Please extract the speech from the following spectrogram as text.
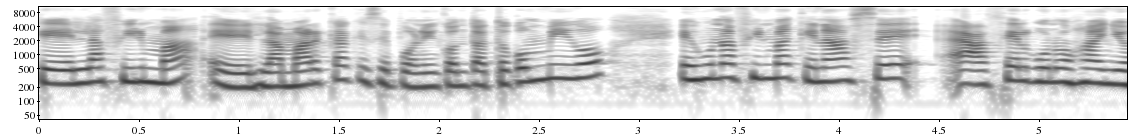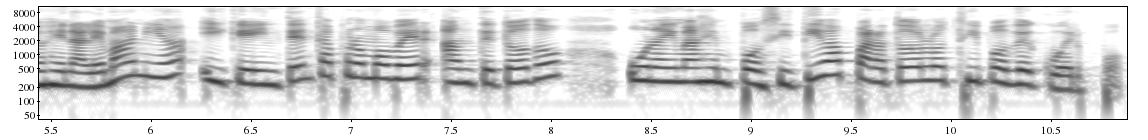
que es la firma, es la marca que se pone en contacto conmigo. Es una firma que nace hace algunos años en Alemania y que intenta promover ante todo una imagen positiva para todos los tipos de cuerpo.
